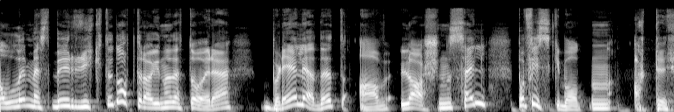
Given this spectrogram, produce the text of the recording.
aller mest beryktede oppdragene dette året ble ledet av Larsen selv på fiskebåten Arthur.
